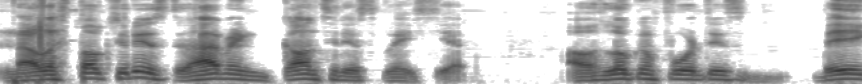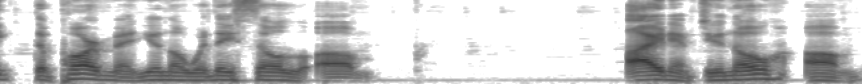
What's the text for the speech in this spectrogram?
Now let's talk to this. I haven't gone to this place yet. I was looking for this big department, you know, where they sell um items, you know. Um,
